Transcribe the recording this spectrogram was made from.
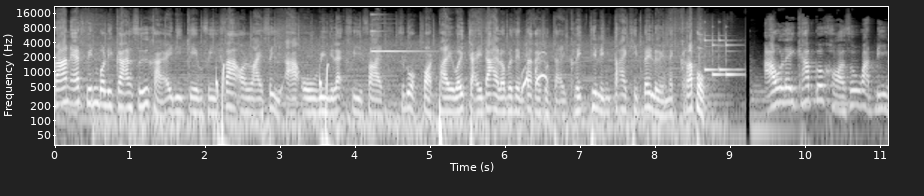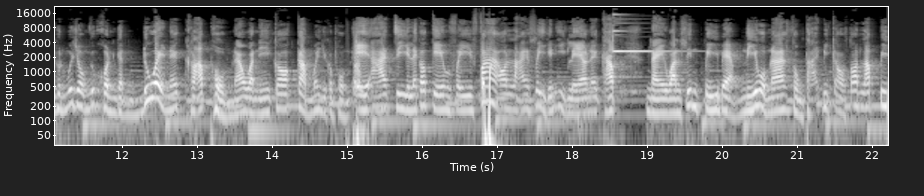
ร้านแอดฟินบริการซื้อขาย ID เกมฟรีฟ้าออนไลน์ 4 ROV และฟรีไฟสะดวกปลอดภัยไว้ใจได้ร้อเปอร์เซ็นต์ถ้าใครสนใจคลิกที่ลิงก์ใต้คลิปได้เลยนะครับผมเอาเลยครับก็ขอสวัสดีคุณผู้ชมทุกคนกันด้วยนะครับผมนะวันนี้ก็กลับมาอยู่กับผม ARG และก็เกมฟรีฟ้าออนไลน์ 4 กันอีกแล้วนะครับ ในวันสิ้นปีแบบนี้ผมนะ ส่งท้ายปีเก่าต้อนรับปี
